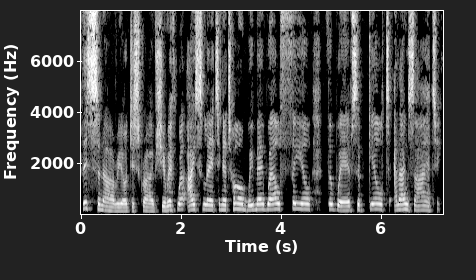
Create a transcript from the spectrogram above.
this scenario describes you. If we're isolating at home, we may well feel the waves of guilt and anxiety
